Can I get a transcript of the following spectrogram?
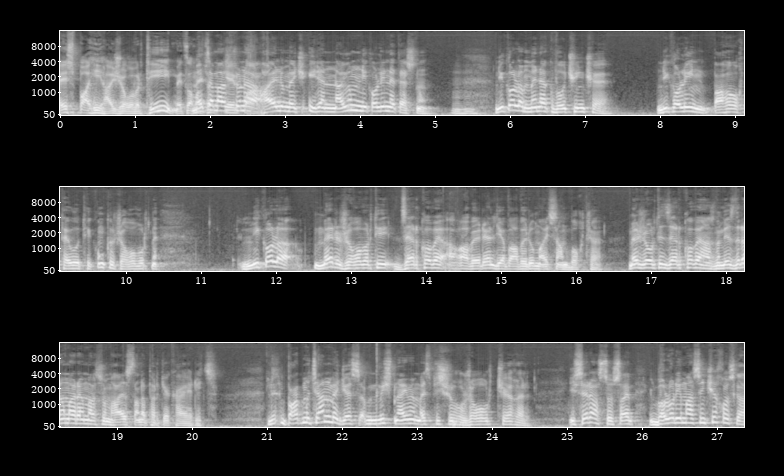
այս պահի հայ ժողովրդի մեծամասնությունը հայելու մեջ իրեն նայում Նիկոլին է տեսնում։ Նիկոլը մենակ ոչինչ է։ Նիկոլին պահող թեւոթիկունքը ժողովուրդն է։ Նիկոլը մեր ժողովրդի ձեռքով է ավերել եւ ավերում այս ամբողջը։ Մեր ժողովրդի ձեռքով է հանձնում։ Ես դրա համար եմ ասում Հայաստանը փրկեք հայերից։ Պատմության մեջ ես միշտ նայում եմ այսպես ժողովուրդ չեղել։ Իսեր Աստծո, սա բոլորի մասին չի խոսքը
